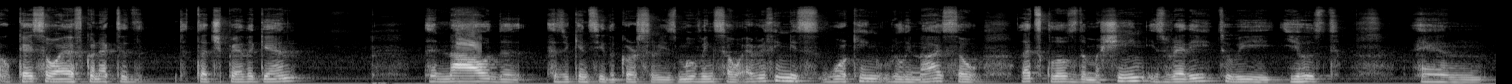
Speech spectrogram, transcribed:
Okay so I have connected the touchpad again. And now the as you can see the cursor is moving so everything is working really nice. So let's close the machine is ready to be used and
